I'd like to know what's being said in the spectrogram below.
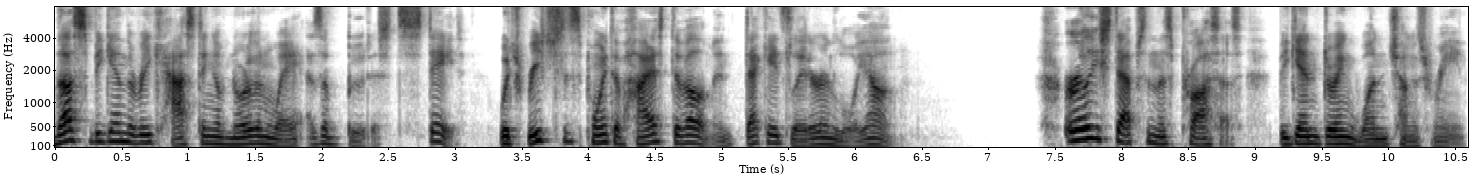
Thus began the recasting of Northern Wei as a Buddhist state, which reached its point of highest development decades later in Luoyang. Early steps in this process began during Wencheng's reign.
